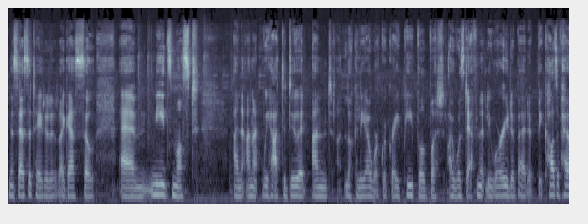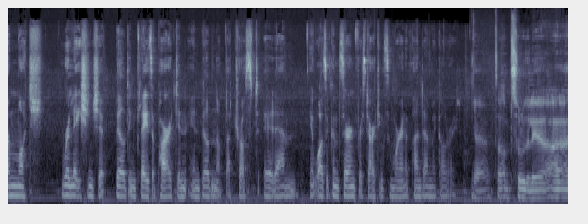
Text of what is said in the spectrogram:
necessitated it, I guess. So um, needs must. And, and we had to do it. And luckily, I work with great people, but I was definitely worried about it because of how much relationship building plays a part in, in building up that trust. It um it was a concern for starting somewhere in a pandemic. All right. Yeah, absolutely. Uh,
